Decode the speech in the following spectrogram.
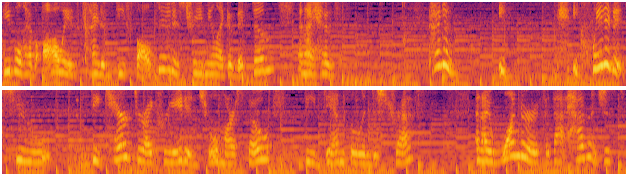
people have always kind of defaulted as treating me like a victim. And I have kind of e- equated it to the character I created, Jewel Marceau, the damsel in distress. And I wonder if that hasn't just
